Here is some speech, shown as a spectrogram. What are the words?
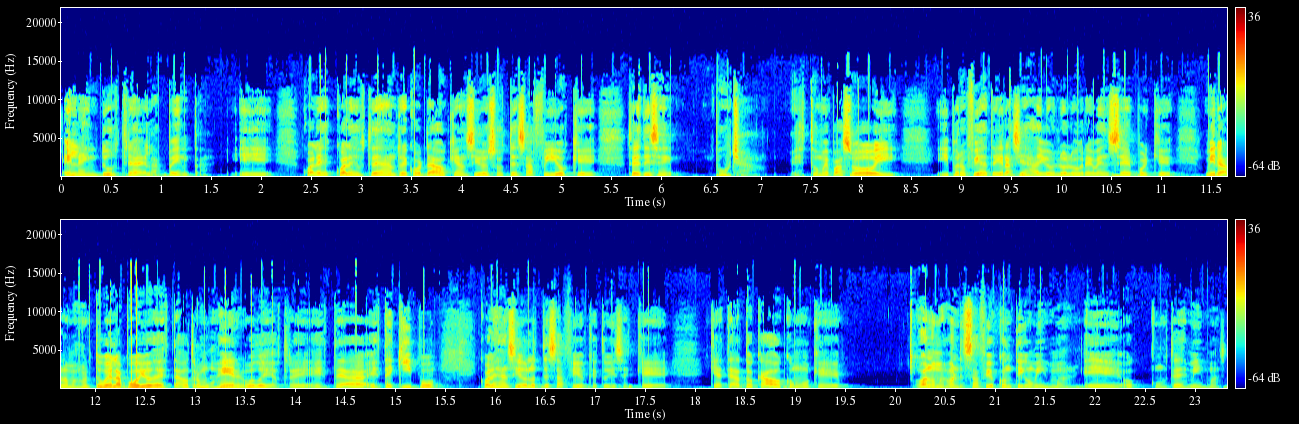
en la industria de las ventas. Eh, ¿cuáles, ¿Cuáles ustedes han recordado que han sido esos desafíos que ustedes dicen, pucha, esto me pasó y, y pero fíjate, gracias a Dios lo logré vencer porque, mira, a lo mejor tuve el apoyo de esta otra mujer o de este, este, este equipo ¿Cuáles han sido los desafíos que tú dices que, te ha tocado como que o a lo mejor desafíos contigo misma eh, o con ustedes mismas.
